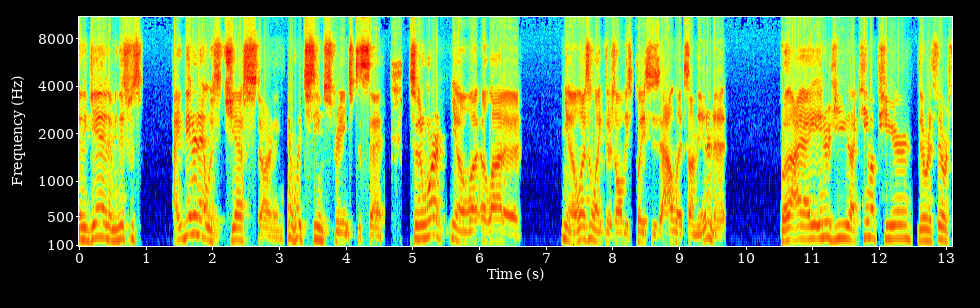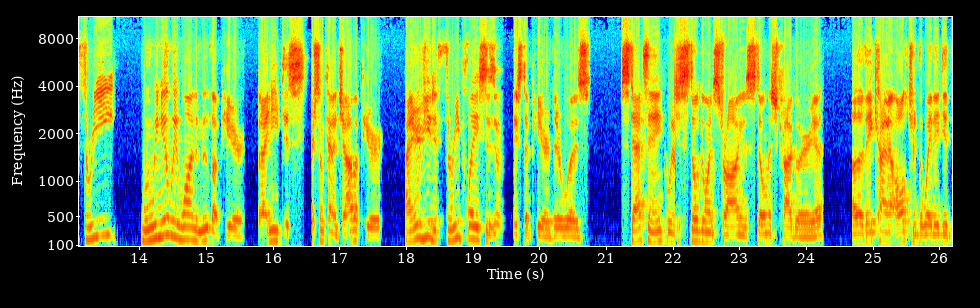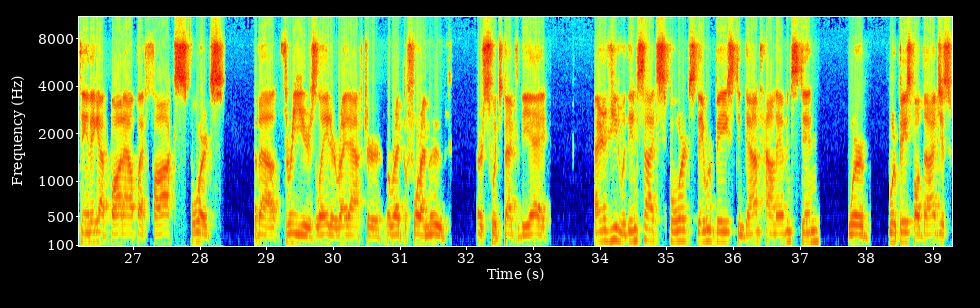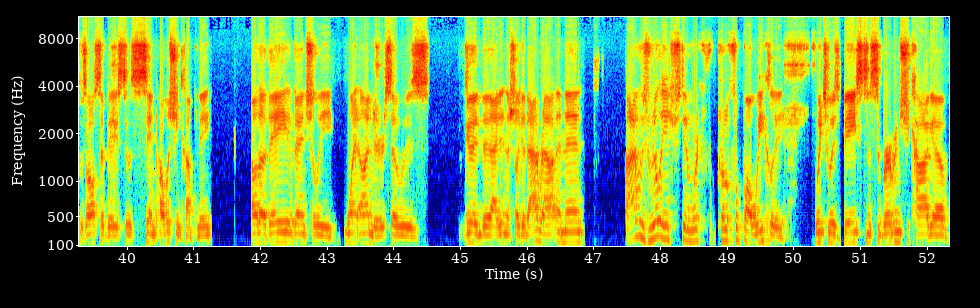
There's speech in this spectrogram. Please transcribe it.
and again, I mean, this was I, the internet was just starting, which seems strange to say. So there weren't, you know, a, a lot of you know, it wasn't like there's all these places, outlets on the internet. But I, I interviewed. I came up here. There were there were three when we knew we wanted to move up here. But I need to some kind of job up here. I interviewed at three places based up here. There was Stats Inc., which is still going strong and is still in the Chicago area. Although they kind of altered the way they did things. They got bought out by Fox Sports about three years later, right after or right before I moved or switched back to the A. I interviewed with Inside Sports. They were based in downtown Evanston, where where Baseball Digest was also based. It was the same publishing company, although they eventually went under. So it was good that I didn't necessarily go that route. And then I was really interested in working for Pro Football Weekly, which was based in suburban Chicago.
